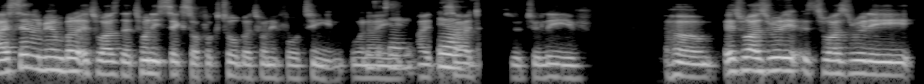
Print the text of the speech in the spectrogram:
I still remember it was the 26th of October 2014 when I, I decided yeah. to, to leave home. It was really it was really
